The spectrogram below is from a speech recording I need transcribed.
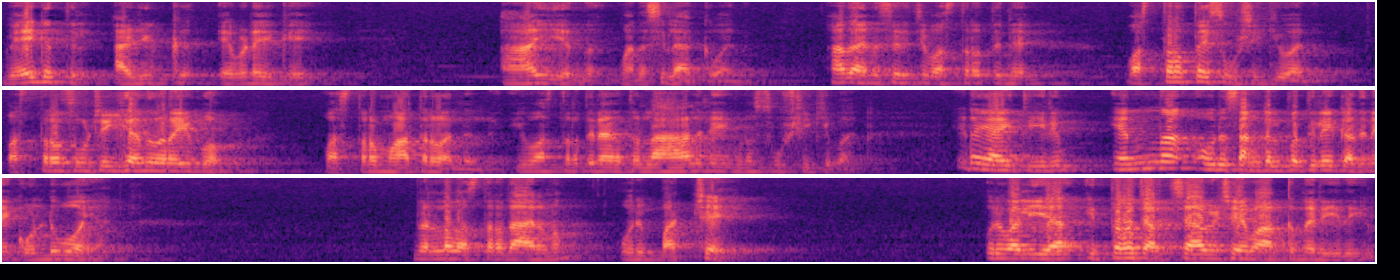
വേഗത്തിൽ അഴുക്ക് എവിടെയൊക്കെ ആയി എന്ന് മനസ്സിലാക്കുവാനും അതനുസരിച്ച് വസ്ത്രത്തിന് വസ്ത്രത്തെ സൂക്ഷിക്കുവാനും. വസ്ത്രം സൂക്ഷിക്കുക എന്ന് പറയുമ്പോൾ വസ്ത്രം മാത്രമല്ലല്ലോ ഈ വസ്ത്രത്തിനകത്തുള്ള ആളിനെയും കൂടെ സൂക്ഷിക്കുവാൻ ഇടയായി തീരും എന്ന ഒരു സങ്കല്പത്തിലേക്ക് അതിനെ കൊണ്ടുപോയാൽ വെള്ള വസ്ത്രധാരണം ഒരു പക്ഷേ ഒരു വലിയ ഇത്ര ചർച്ചാ വിഷയമാക്കുന്ന രീതിയിൽ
